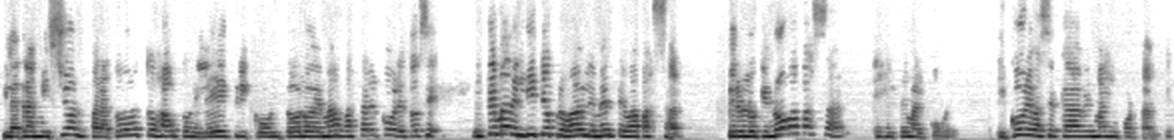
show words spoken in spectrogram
Y la transmisión para todos estos autos eléctricos y todo lo demás va a estar el cobre. Entonces, el tema del litio probablemente va a pasar. Pero lo que no va a pasar es el tema del cobre. El cobre va a ser cada vez más importante.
